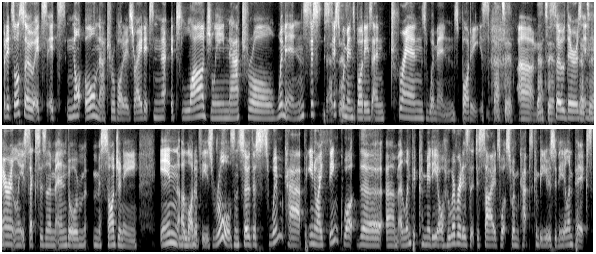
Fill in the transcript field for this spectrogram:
But it's also it's it's not all natural bodies, right? It's na- it's largely natural women, cis, cis women's bodies and trans women's bodies. That's it. Um, That's it. So there's That's inherently it. sexism and or misogyny in mm. a lot mm-hmm. of these rules, and so the swim cap. You know, I think what the um, Olympic Committee or whoever it is that decides what swim caps can be used in the Olympics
